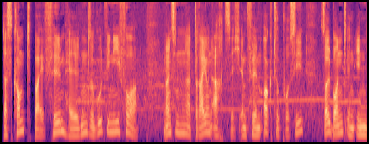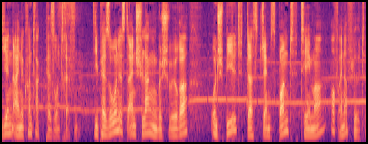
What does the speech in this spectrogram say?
Das kommt bei Filmhelden so gut wie nie vor. 1983 im Film Octopussy soll Bond in Indien eine Kontaktperson treffen. Die Person ist ein Schlangenbeschwörer und spielt das James Bond-Thema auf einer Flöte.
